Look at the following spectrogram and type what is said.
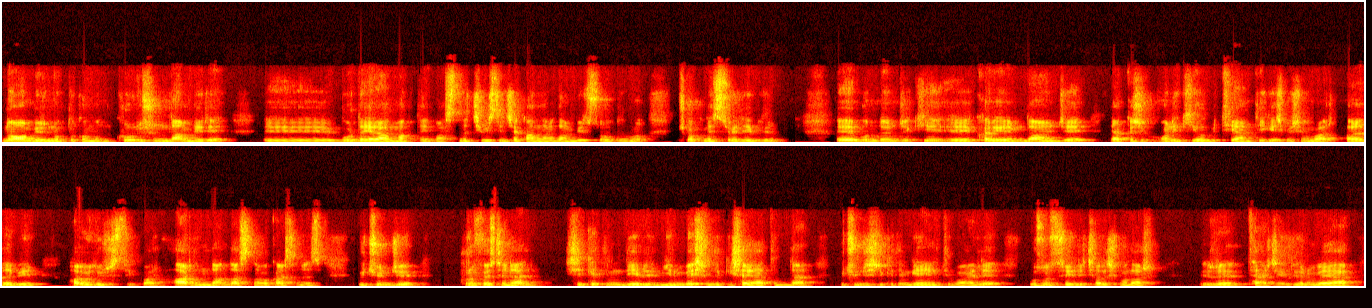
No11.com'un kuruluşundan beri e, burada yer almaktayım. Aslında çivisini çakanlardan birisi olduğumu çok net söyleyebilirim. E, bundan önceki e, kariyerim daha önce yaklaşık 12 yıl bir TNT geçmişim var. Arada bir havayolu lojistik var. Ardından da aslına bakarsanız üçüncü profesyonel şirketim diyebilirim. 25 yıllık iş hayatımda üçüncü şirketim genel itibariyle uzun süreli çalışmaları tercih ediyorum veya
